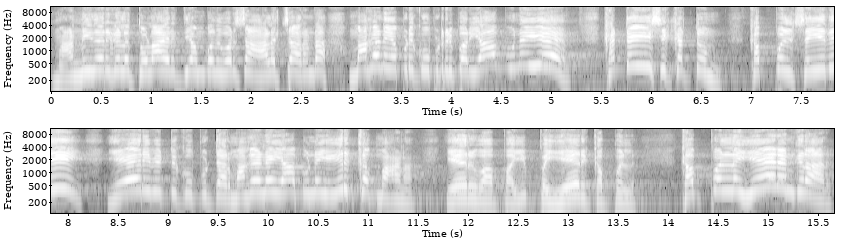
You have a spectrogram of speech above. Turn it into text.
மனிதர்களை தொள்ளாயிரத்தி ஐம்பது வருஷம் அழைச்சாரண்டா. மகனை எப்படி கூப்பிட்டுருப்பார்? யா புனையே. கடைசி கட்டும் கப்பல் செய்து ஏறி விட்டு கூப்பிட்டார். மகனே யா புனைய இருக்கம்மானா ஏறு வாப்பா இப்போ ஏறு கப்பல். கப்பலில் ஏறென்கிறார்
